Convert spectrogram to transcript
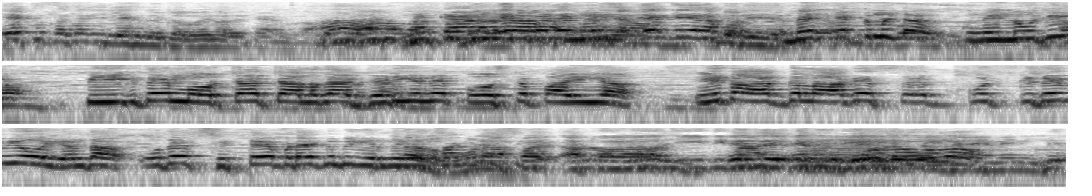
ਇੱਕ ਸੱਜਣ ਜੀ ਲਿਖ ਦਿਓ ਚਲੋ ਇਹਨਾਂ ਦੇ ਕਹਿਣ ਦਾ। ਮੈਂ ਕਹਿਣ ਇੱਕ ਲੱਗਾ ਮਿੰਟ ਇੱਕ ਮਿੰਟ, ਇੱਕ ਜਣਾ ਬੋਲੀ ਜੀ ਮੈਂ ਇੱਕ ਮਿੰਟ ਨੀਲੂ ਜੀ। ਪੀਕ ਤੇ ਮੋਰਚਾ ਚੱਲਦਾ ਜਿਹੜੀ ਇਹਨੇ ਪੋਸਟ ਪਾਈ ਆ ਇਹ ਤਾਂ ਅੱਗ ਲਾ ਕੇ ਕੁਝ ਕਿਤੇ ਵੀ ਹੋ ਜਾਂਦਾ ਉਹਦੇ ਸਿੱਟੇ ਬੜੇ ਗੰਭੀਰ ਨਹੀਂ ਚਲੋ ਹੋ ਹੁਣ ਸਕਦੇ ਆਪਾਂ ਆਪਾਂ ਇਹਦੇ ਇਹਦੇ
